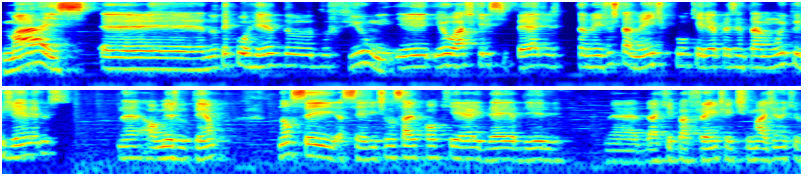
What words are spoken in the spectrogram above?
mas, é, no decorrer do, do filme, eu acho que ele se perde também justamente por querer apresentar muitos gêneros né, ao mesmo tempo. Não sei, assim, a gente não sabe qual que é a ideia dele né, daqui para frente. A gente imagina que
